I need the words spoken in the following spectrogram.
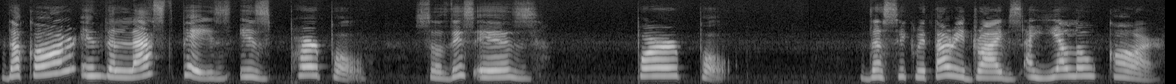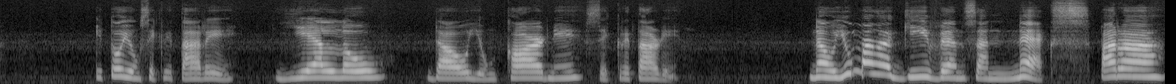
The car in the last page is purple. So this is purple. The secretary drives a yellow car. Ito yung secretary. Yellow daw yung car ni secretary. Now, yung mga given sa next, para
